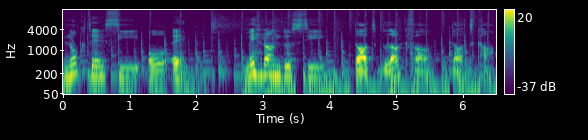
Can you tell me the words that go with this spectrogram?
نقطه c o m. مهران دوستی dot دات کام.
